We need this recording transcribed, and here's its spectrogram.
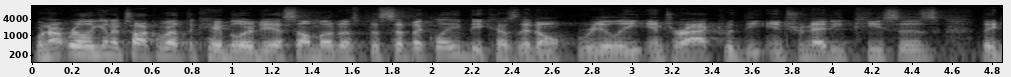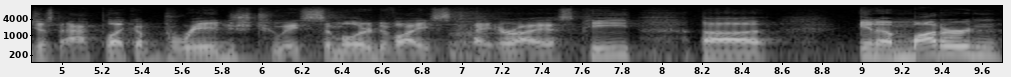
We're not really going to talk about the cable or DSL modem specifically because they don't really interact with the internet pieces. They just act like a bridge to a similar device or ISP. Uh, in a modern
